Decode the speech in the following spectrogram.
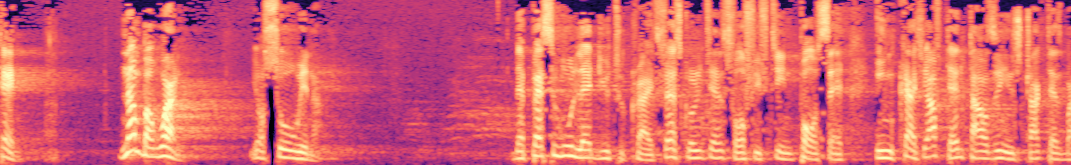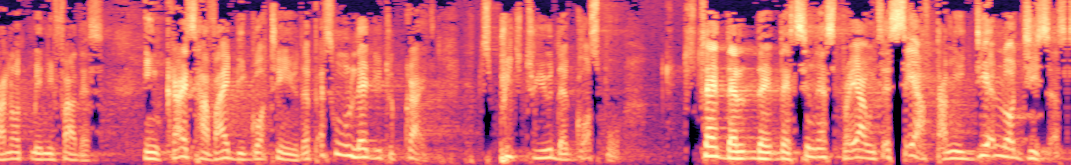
10. Number one, your soul winner. The person who led you to Christ. First Corinthians 4.15, Paul said, In Christ, you have 10,000 instructors, but not many fathers. In Christ have I begotten you. The person who led you to Christ preached to you the gospel, said the, the, the sinner's prayer, We say, Say after me, Dear Lord Jesus,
